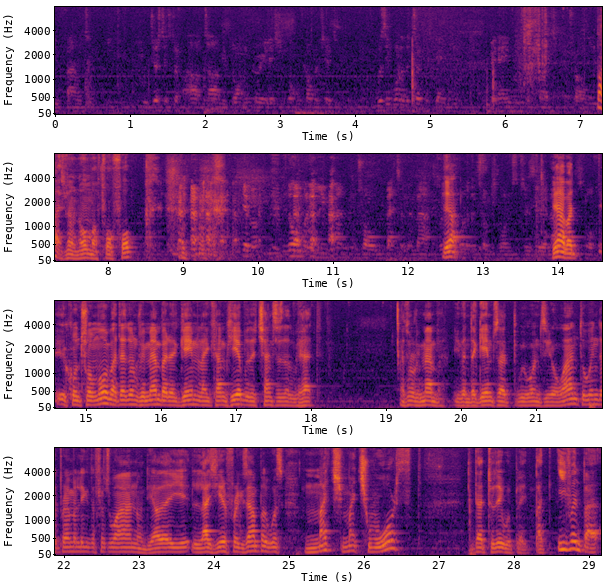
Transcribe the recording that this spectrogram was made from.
you found? You, you were just as tough at half time, you brought in Grealish, you brought in Kovacic. Was it one of the toughest games you've been able to try to control? but it's not normal four four. yeah, but normally you can control better than that. Was Yeah. it one of the toughest ones to do? in that Yeah, but you control more. But I don't remember a game like I'm here with the chances that we had. I don't remember even the games that we won 0-1 to win the Premier League, the first one, or the other year, last year, for example, was much much worse than today we played. But even by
